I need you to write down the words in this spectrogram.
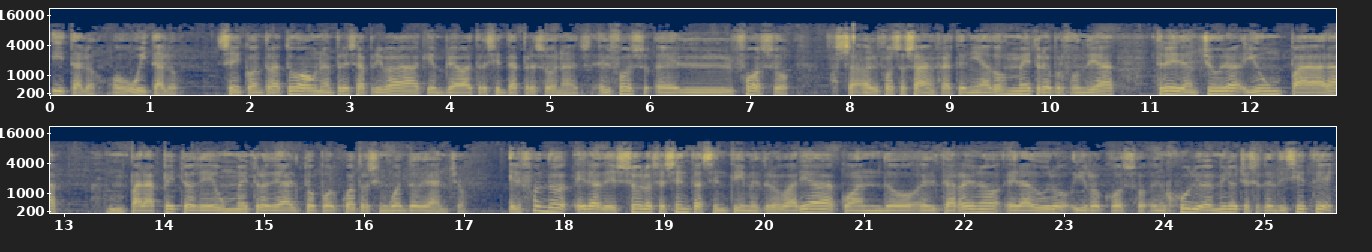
Ítalo o Huítalo. Se contrató a una empresa privada que empleaba 300 personas. El foso, el foso, el foso Zanja tenía dos metros de profundidad 3 de anchura y un, parapeto de un metro de alto por 4,50 de ancho. El fondo era de solo 60 centímetros, variaba cuando el terreno era duro y rocoso. En julio de 1877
